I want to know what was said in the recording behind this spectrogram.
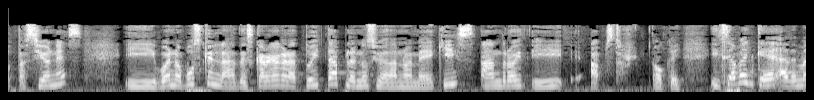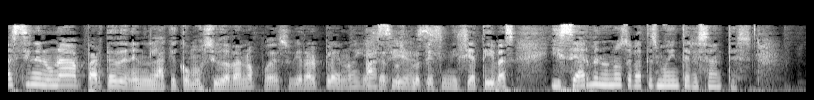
y bueno, búsquenla, descarga gratuita, Pleno Ciudadano MX, Android y App Store. Ok. Y saben que además tienen una parte de- en la que como ciudadano puedes subir al pleno y hacer Así tus es. propias iniciativas y se arman unos debates muy interesantes.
